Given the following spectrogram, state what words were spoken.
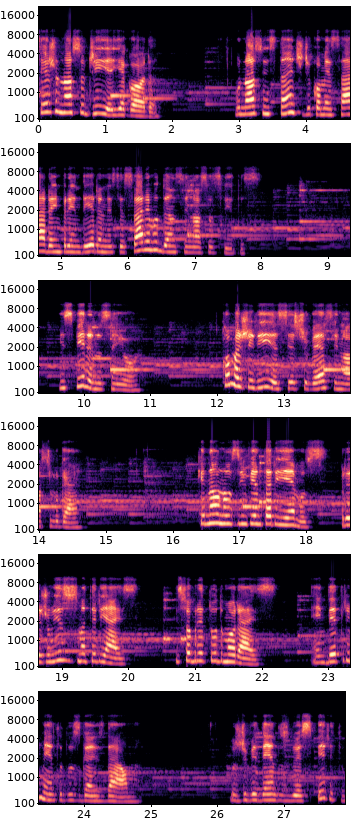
seja o nosso dia e agora o nosso instante de começar a empreender a necessária mudança em nossas vidas. Inspira-nos, Senhor. Como agiria se estivesse em nosso lugar? Que não nos inventariemos prejuízos materiais e, sobretudo, morais, em detrimento dos ganhos da alma. Os dividendos do espírito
